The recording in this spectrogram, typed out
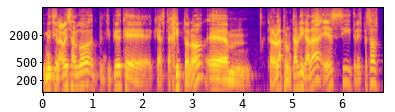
y mencionabais algo en principio de que, que hasta Egipto, ¿no? Em, claro, la pregunta obligada es si tenéis pensado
